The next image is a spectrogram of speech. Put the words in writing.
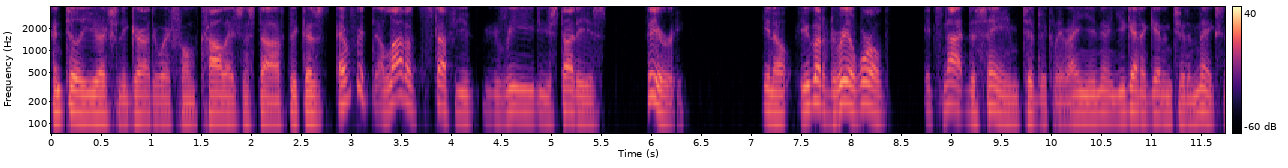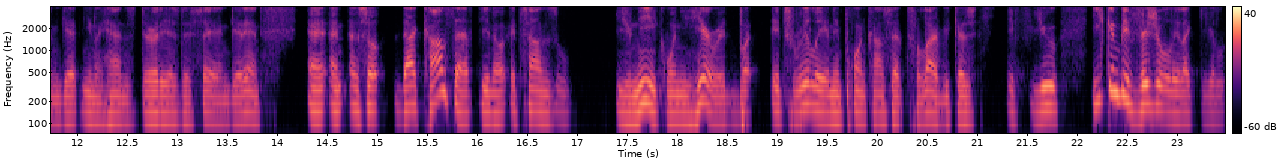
until you actually graduate from college and stuff because every a lot of stuff you, you read you study is theory you know you go to the real world it's not the same typically right you know you got to get into the mix and get you know hands dirty as they say and get in and, and and so that concept you know it sounds unique when you hear it, but it's really an important concept for life because if you you can be visually like you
